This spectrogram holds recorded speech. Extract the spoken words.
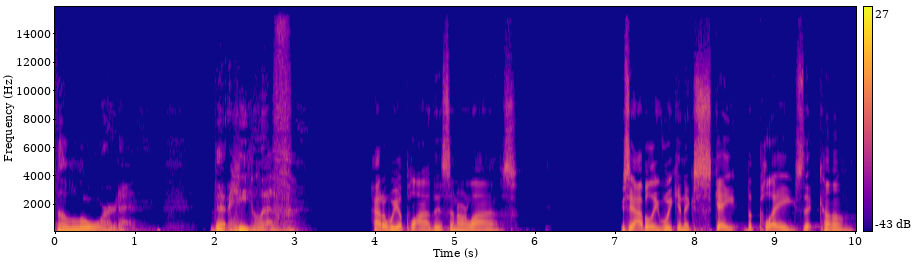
the Lord that healeth. How do we apply this in our lives? You see, I believe we can escape the plagues that come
